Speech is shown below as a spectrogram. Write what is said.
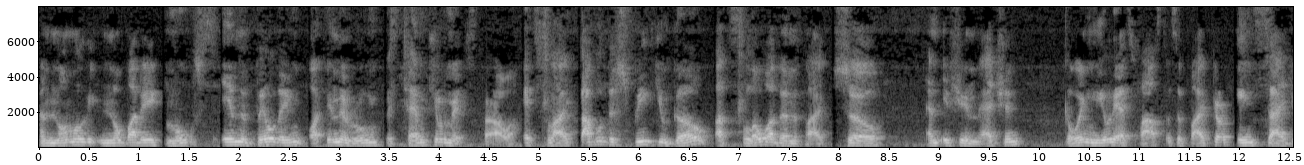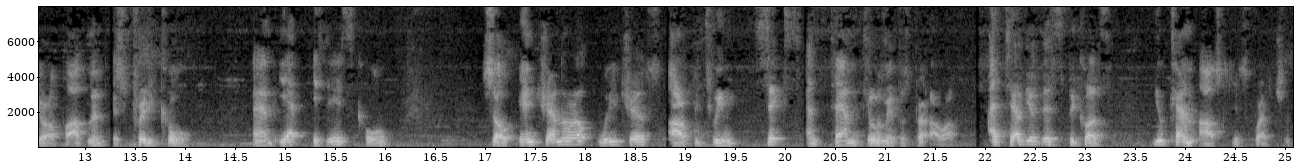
and normally nobody moves in a building or in a room with 10 kilometers per hour. It's like double the speed you go, but slower than a bike. So, and if you imagine going nearly as fast as a biker inside your apartment is pretty cool. And yet it is cool. So in general, wheelchairs are between 6 and 10 kilometers per hour. I tell you this because you can ask this question.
